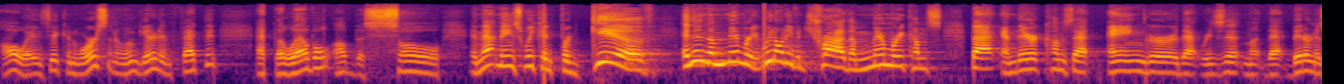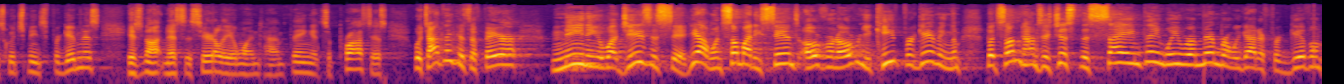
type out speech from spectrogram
always. It can worsen a wound, get it infected at the level of the soul. And that means we can forgive and then the memory, we don't even try. The memory comes back, and there comes that anger, that resentment, that bitterness, which means forgiveness is not necessarily a one time thing. It's a process, which I think is a fair meaning of what Jesus said. Yeah, when somebody sins over and over, you keep forgiving them, but sometimes it's just the same thing we remember, and we got to forgive them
